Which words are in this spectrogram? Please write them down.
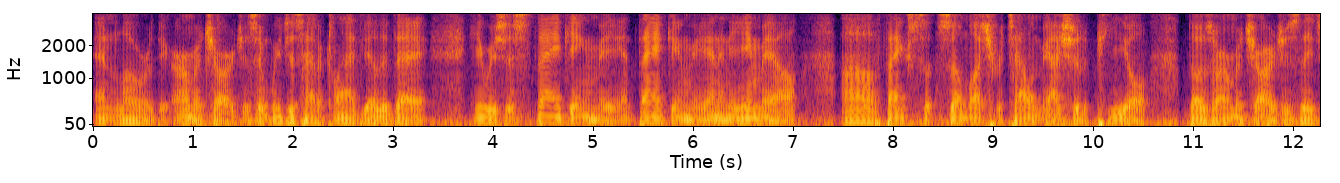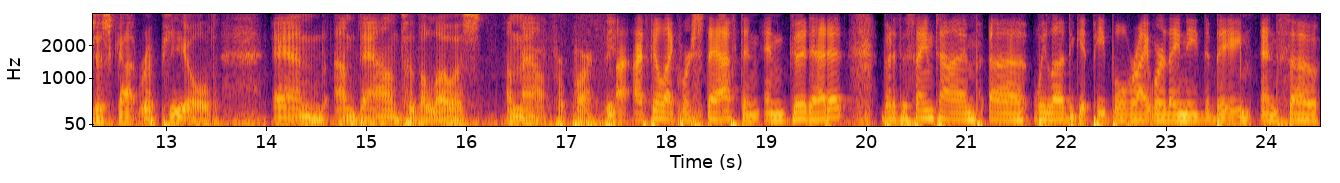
and lower the IRMAA charges. And we just had a client the other day. He was just thanking me and thanking me in an email. Oh, thanks so much for telling me I should appeal those IRMAA charges. They just got repealed, and I'm down to the lowest amount for Part B. I feel like we're staffed and, and good at it, but at the same time, uh, we love to get people right where they need to be. And so,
